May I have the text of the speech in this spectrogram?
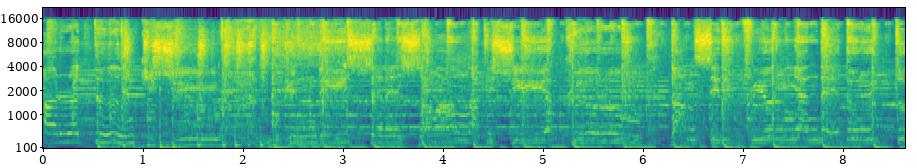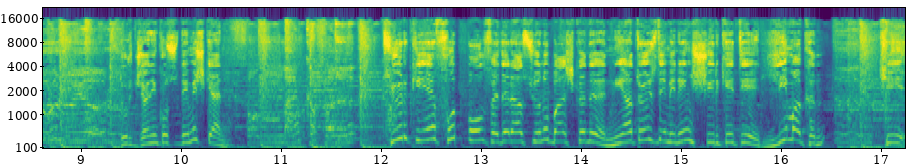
aradığın kişi. Bugün değilse ne zaman ateşi yakıyorum? Dans edip yörüngende dönüp Dur Canikos'u demişken Türkiye Futbol Federasyonu Başkanı Nihat Özdemir'in şirketi Limak'ın ki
